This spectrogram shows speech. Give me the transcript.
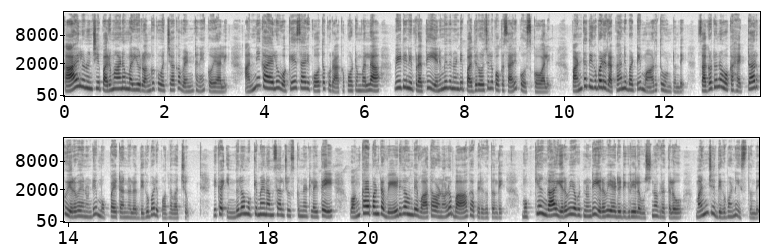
కాయల నుంచి పరిమాణం మరియు రంగుకు వచ్చాక వెంటనే కోయాలి. అన్ని కాయలు ఒకేసారి కోతకు రాకపోవటం వల్ల వీటిని ప్రతి ఎనిమిది నుండి పది రోజులకు ఒకసారి కోసుకోవాలి. పంట దిగుబడి రకాన్ని బట్టి మారుతూ ఉంటుంది. సగటున ఒక హెక్టార్కు ఇరవై నుండి ముప్పై టన్నుల దిగుబడి పొందవచ్చు. ఇక ఇందులో ముఖ్యమైన అంశాలు చూసుకున్నట్లయితే వంకాయ పంట వేడిగా ఉండే వాతావరణంలో బాగా పెరుగుతుంది. ముఖ్యంగా ఇరవై ఒకటి నుండి ఇరవై ఏడు డిగ్రీల ఉష్ణోగ్రతలో మంచి దిగుబడిని ఇస్తుంది.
